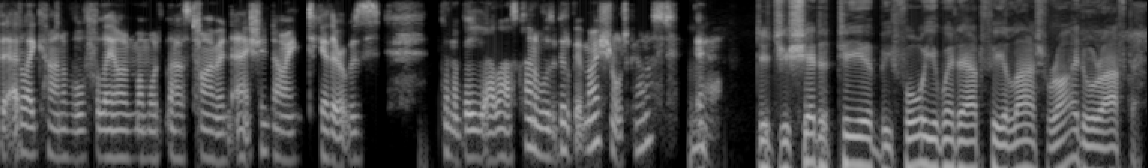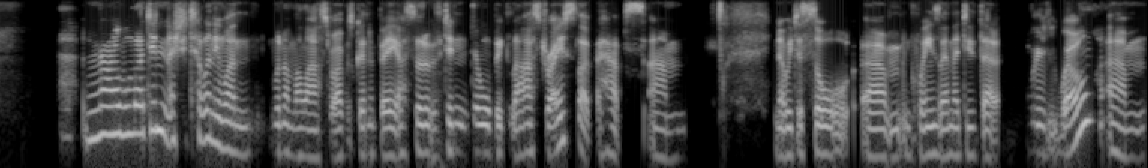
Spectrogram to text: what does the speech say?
the Adelaide Carnival for Leon Momod last time, and actually knowing together it was going to be our last carnival was a little bit emotional, to be honest. Mm. Yeah. Did you shed a tear before you went out for your last ride or after? No, well, I didn't actually tell anyone when on my last ride was going to be. I sort of didn't do a big last race, like perhaps, um, you know, we just saw um, in Queensland they did that really well. Um,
